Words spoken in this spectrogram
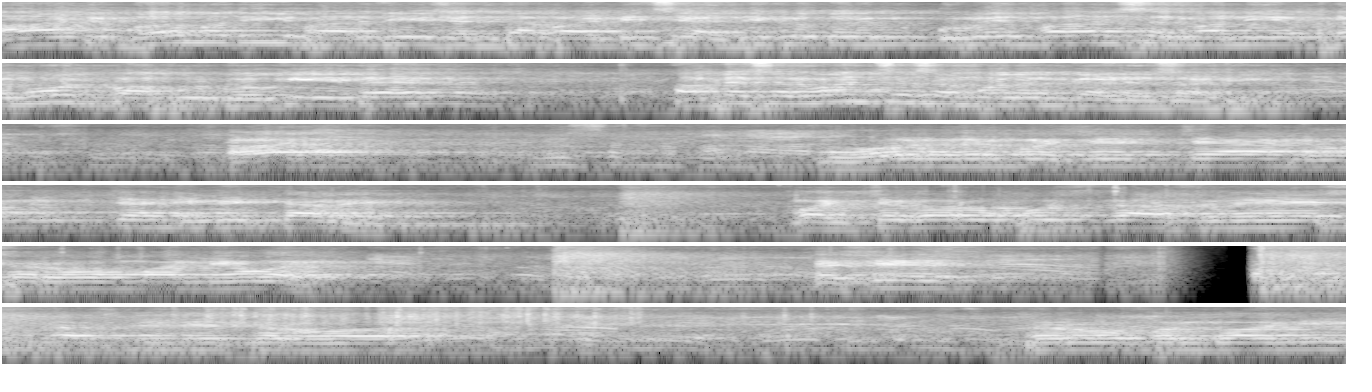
आठ ब मधील भारतीय जनता पार्टीचे अधिकृत उमेदवार सन्माननीय प्रमोद बापू ढोके येत आहेत. आपल्या सर्वांचं संबोधन करण्यासाठी. आज मोहोळ नगर परिषदेच्या निवडणुकीच्या निमित्ताने मंचवर उपस्थित असलेले सर्व मान्यवर तसेच असलेले सर्व सर्व बंधू आणि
